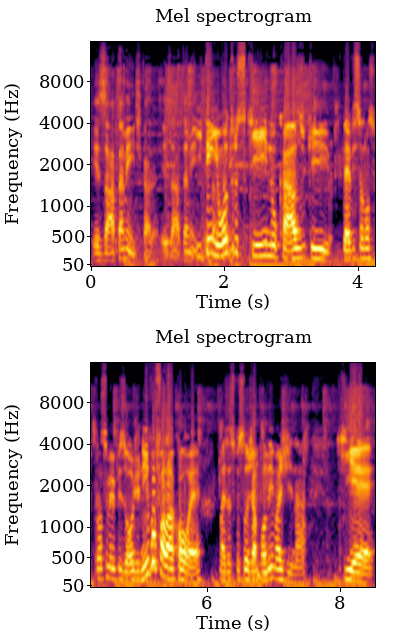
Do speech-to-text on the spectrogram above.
exatamente, cara, exatamente. E tem exatamente. outros que, no caso, que deve ser o nosso próximo episódio, nem vou falar qual é, mas as pessoas já Uhum. podem imaginar, que é...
